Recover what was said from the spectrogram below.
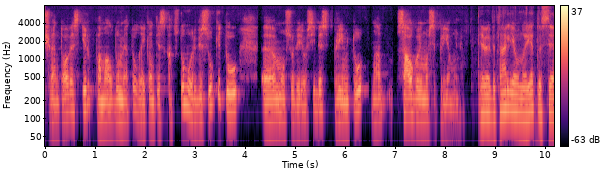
šventovės ir pamaldų metu laikantis atstumų ir visų kitų e, mūsų vyriausybės priimtų na, saugojimuose priemonių. Tėve Vitalijau, norėtųsi,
